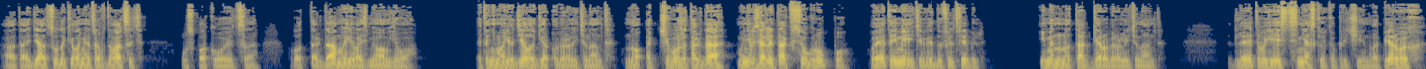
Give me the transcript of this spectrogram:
а отойдя отсюда километров двадцать, успокоится. Вот тогда мы и возьмем его. Это не мое дело, герр обер-лейтенант. Но отчего же тогда мы не взяли так всю группу? Вы это имеете в виду, фельдфебель? Именно так, герр обер-лейтенант. Для этого есть несколько причин. Во-первых,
